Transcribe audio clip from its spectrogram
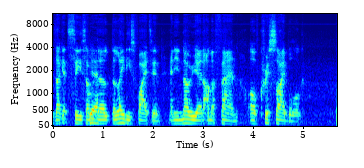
is I get to see some Yeah. of the, the ladies fighting, and you know, yeah, that I'm a fan of Cris Cyborg.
